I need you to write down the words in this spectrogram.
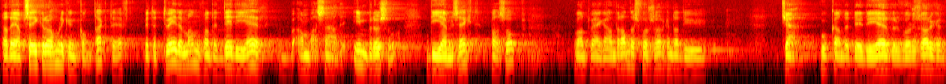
dat hij op zeker ogenblik een contact heeft met de tweede man van de DDR-ambassade in Brussel, die hem zegt, pas op, want wij gaan er anders voor zorgen dat u... Tja, hoe kan de DDR ervoor zorgen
